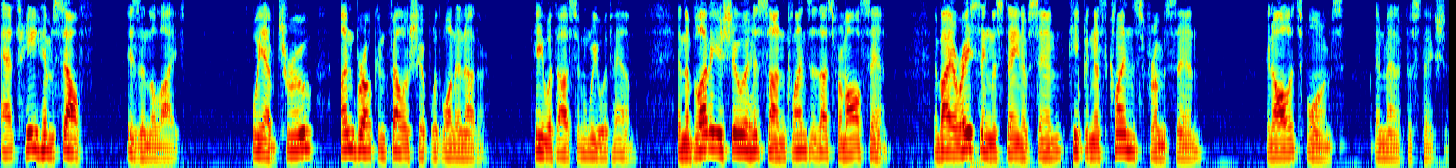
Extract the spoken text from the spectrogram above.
as he himself is in the light we have true unbroken fellowship with one another he with us and we with him and the blood of Yeshua, his Son, cleanses us from all sin. And by erasing the stain of sin, keeping us cleansed from sin in all its forms and manifestation.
